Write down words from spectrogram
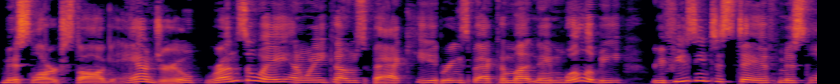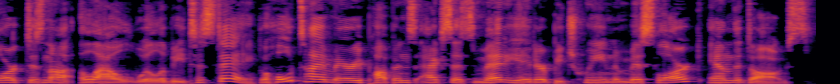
Miss Lark's dog Andrew, runs away, and when he comes back, he brings back a mutt named Willoughby, refusing to stay if Miss Lark does not allow Willoughby to stay. The whole time, Mary Poppins acts as mediator between Miss Lark and the dogs.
